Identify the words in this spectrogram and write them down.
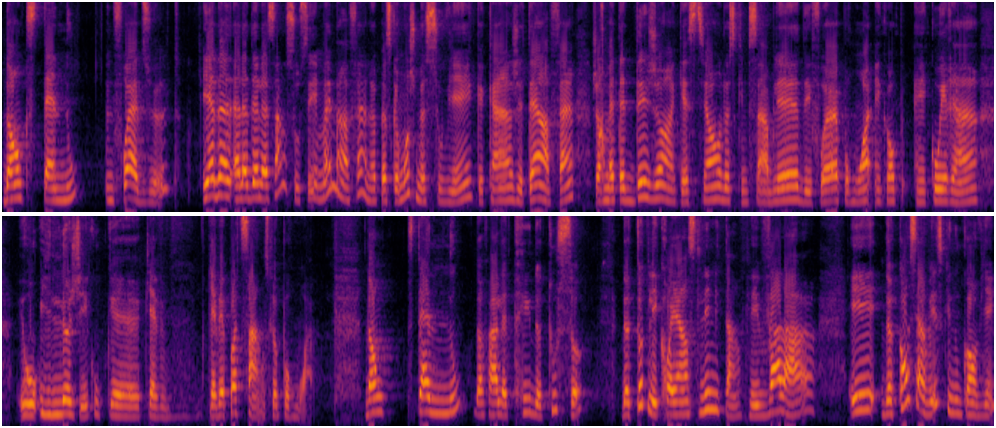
Donc, c'est à nous, une fois adulte, et à l'adolescence aussi, même enfant, parce que moi, je me souviens que quand j'étais enfant, je remettais déjà en question ce qui me semblait des fois pour moi incohérent ou illogique ou qui n'avait pas de sens là, pour moi. Donc, c'est à nous de faire le tri de tout ça, de toutes les croyances limitantes, les valeurs, et de conserver ce qui nous convient,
